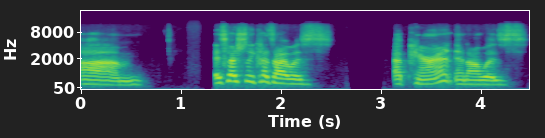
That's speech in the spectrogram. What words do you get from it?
Um especially because i was a parent and i was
